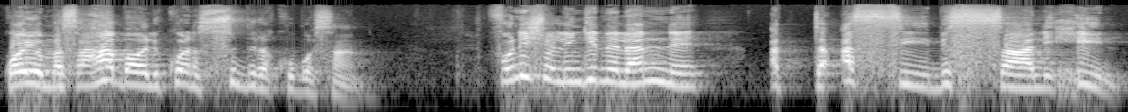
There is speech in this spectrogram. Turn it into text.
Kwa hiyo masahaba walikuwa na subira kubwa sana. Fundisho lingine la nne ataasi bisalihin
